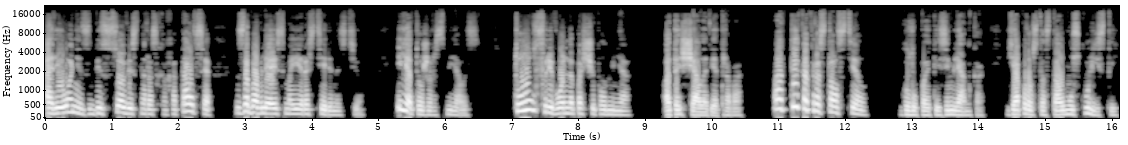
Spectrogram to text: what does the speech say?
Орионец бессовестно расхохотался, забавляясь моей растерянностью. И я тоже рассмеялась. Тул фривольно пощупал меня. Отощала Ветрова. А ты как растолстел. Глупая ты землянка. Я просто стал мускулистый.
